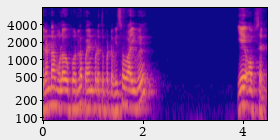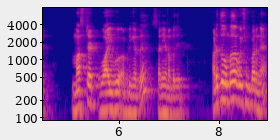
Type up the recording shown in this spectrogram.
இரண்டாம் உலகப் போரில் பயன்படுத்தப்பட்ட விஷவாயு ஏ ஆப்ஷன் மஸ்டர்ட் வாயு அப்படிங்கிறது சரியான பதில். அடுத்து ஒன்பதாவது கொஷின் பாருங்கள்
